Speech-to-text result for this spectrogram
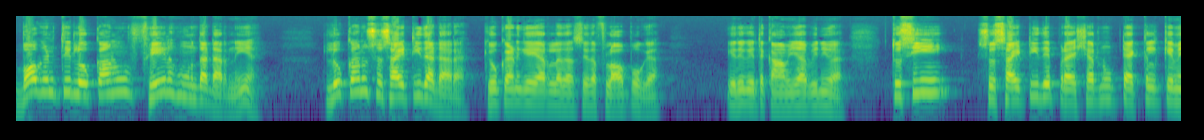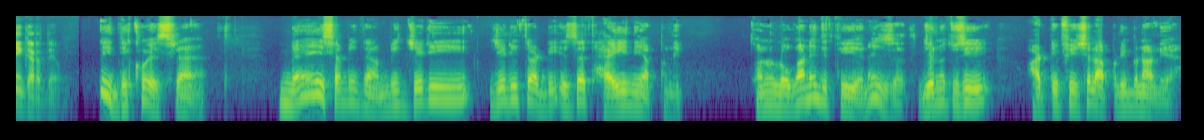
ਬਹੁ ਗਿਣਤੀ ਲੋਕਾਂ ਨੂੰ ਫੇਲ ਹੋਣ ਦਾ ਡਰ ਨਹੀਂ ਹੈ। ਲੋਕਾਂ ਨੂੰ ਸੁਸਾਇਟੀ ਦਾ ਡਰ ਹੈ। ਕਿਉਂ ਕਹਿਣਗੇ ਯਾਰ ਲੈ ਦੱਸ ਇਹ ਤਾਂ ਫਲॉप ਹੋ ਗਿਆ। ਇਹਦੇ ਕੋਈ ਤਾਂ ਕਾਮਯਾਬ ਹੀ ਨਹੀਂ ਹੋਇਆ। ਤੁਸੀਂ ਸੁਸਾਇਟੀ ਦੇ ਪ੍ਰੈਸ਼ਰ ਨੂੰ ਟੈਕਲ ਕਿਵੇਂ ਕਰਦੇ ਹੋ? ਨਹੀਂ ਦੇਖੋ ਇਸ ਤਰ੍ਹਾਂ ਮੈਂ ਇਹ ਸਮਝਦਾ ਵੀ ਜਿਹੜੀ ਜਿਹੜੀ ਤੁਹਾਡੀ ਇੱਜ਼ਤ ਹੈ ਹੀ ਨਹੀਂ ਆਪਣੀ। ਤੁਹਾਨੂੰ ਲੋਕਾਂ ਨੇ ਦਿੱਤੀ ਹੈ ਨਾ ਇੱਜ਼ਤ ਜਿਹਨੂੰ ਤੁਸੀਂ ਆਰਟੀਫੀਸ਼ੀਅਲ ਆਪਣੀ ਬਣਾ ਲਿਆ।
